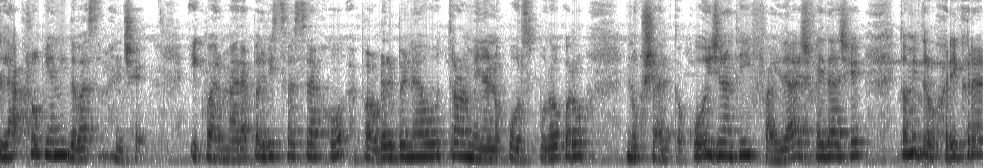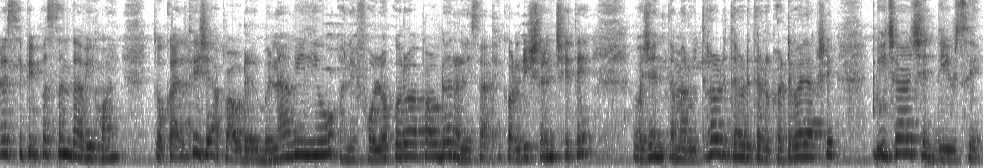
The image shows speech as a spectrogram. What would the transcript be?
લાખ રૂપિયાની દવા સમાન છે. એકવાર મારા પર વિશ્વાસ રાખો, આ પાવડર બનાવો, ત્રણ મહિનાનો કોર્સ પૂરો કરો. નુકસાન તો કોઈ જ નથી, ફાયદા જ ફાયદા છે. તો મિત્રો, ખરેખર આ રેસીપી પસંદ આવી હોય, તો કાલથી જ આ પાવડર બનાવી લ્યો અને ફોલો કરો આ પાવડર અને સાથે કન્ડિશન છે તે. વજન તમારું ધડ ધડ ધડ ઘટવા લાગશે. બીજા છે દિવસે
